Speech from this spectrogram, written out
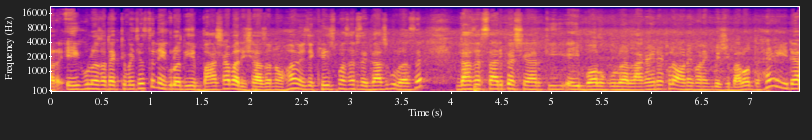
আর এইগুলো যা দেখতে পাইতেছেন, এগুলো দিয়ে বাসা বাড়ি সাজানো হয়। যে ক্রিসমাসের যে গাছগুলো আছে, গাছের চারিপাশে আর কি এই বলগুলো লাগাই রাখলে অনেক অনেক বেশি ভালো দেখায়। এটা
